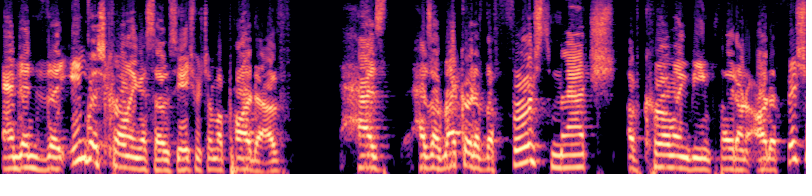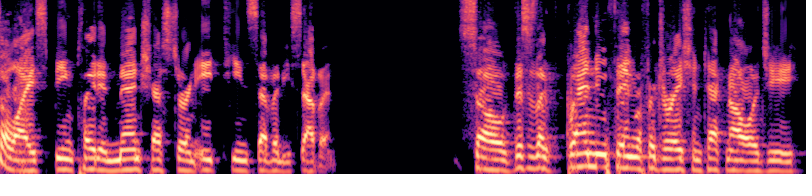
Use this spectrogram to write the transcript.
And then the English Curling Association, which I'm a part of, has has a record of the first match of curling being played on artificial ice being played in Manchester in 1877. So this is like brand new thing, refrigeration technology.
